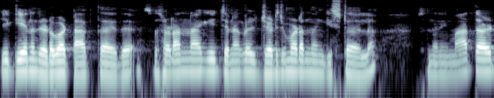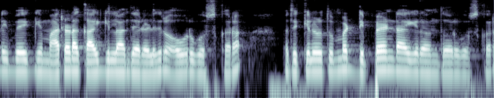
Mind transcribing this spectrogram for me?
ಈಗ ಏನದು ಎಡವಟ್ಟು ಆಗ್ತಾ ಇದೆ ಸೊ ಸಡನ್ನಾಗಿ ಜನಗಳು ಜಡ್ಜ್ ಮಾಡೋದು ನಂಗೆ ಇಷ್ಟ ಇಲ್ಲ. ಸೊ ನನಗೆ ಮಾತಾಡಿ ಬೇಗ ಮಾತಾಡೋಕ್ಕಾಗಿಲ್ಲ ಅಂತ ಹೇಳಿದ್ರು ಅವ್ರಿಗೋಸ್ಕರ. ಮತ್ತು ಕೆಲವರು ತುಂಬ ಡಿಪೆಂಡ್ ಆಗಿರೋಂಥವ್ರಿಗೋಸ್ಕರ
